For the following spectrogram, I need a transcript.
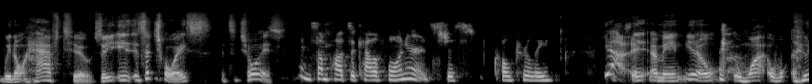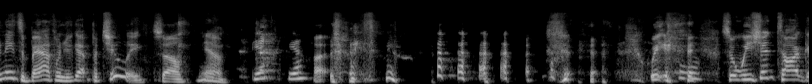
we don't have to. So it's a choice. It's a choice. In some parts of California, it's just culturally. yeah I, I mean you know why, who needs a bath when you've got patchouli? So yeah. Yeah, yeah. Uh, we so we should talk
